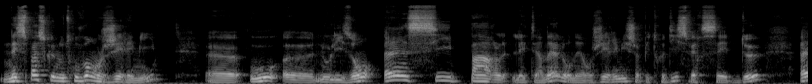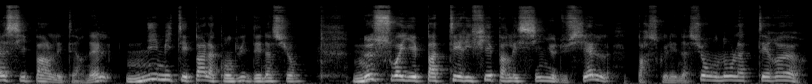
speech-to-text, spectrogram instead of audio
N'est-ce pas ce que nous trouvons en Jérémie euh, où euh, nous lisons Ainsi parle l'Éternel, on est en Jérémie chapitre 10 verset 2, Ainsi parle l'Éternel, n'imitez pas la conduite des nations, ne soyez pas terrifiés par les signes du ciel, parce que les nations en ont la terreur.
